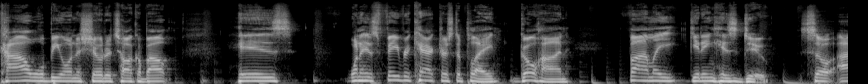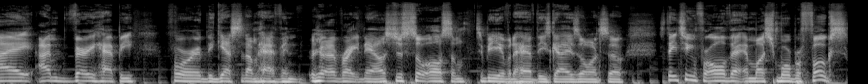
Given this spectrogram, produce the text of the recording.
Kyle will be on the show to talk about his one of his favorite characters to play, Gohan, finally getting his due. So I I'm very happy for the guests that I'm having right now. It's just so awesome to be able to have these guys on. So stay tuned for all that and much more. But folks,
